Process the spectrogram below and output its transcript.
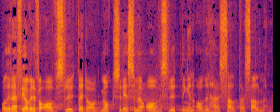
Och Det är därför jag vill få avsluta idag med också det som är avslutningen av den här saltarsalmen.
